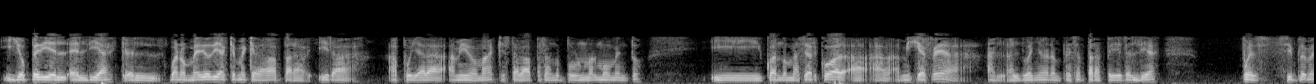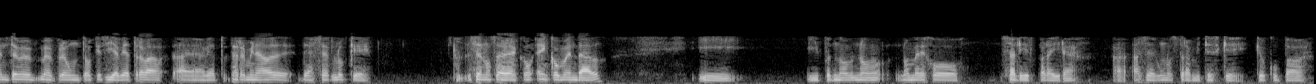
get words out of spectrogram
y yo pedí el, día, que el, bueno, medio día que me quedaba para ir a, apoyar a, mi mamá que estaba pasando por un mal momento. Y cuando me acerco a, mi jefe, al, dueño de la empresa para pedir el día, pues simplemente me, preguntó que si había, había terminado de, hacer lo que se nos había encomendado y, y pues no, no, no me dejó salir para ir a, hacer unos trámites que, que ocupaba.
